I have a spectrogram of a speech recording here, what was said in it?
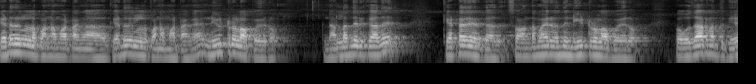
கெடுதல்களை பண்ண மாட்டாங்க கெடுதல்களை பண்ண மாட்டாங்க. நியூட்ரலாக போயிடும் நல்லது இருக்காது கெட்டது இருக்காது. ஸோ அந்த மாதிரி வந்து நியூட்ரலாக போயிடும் இப்போ உதாரணத்துக்கு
